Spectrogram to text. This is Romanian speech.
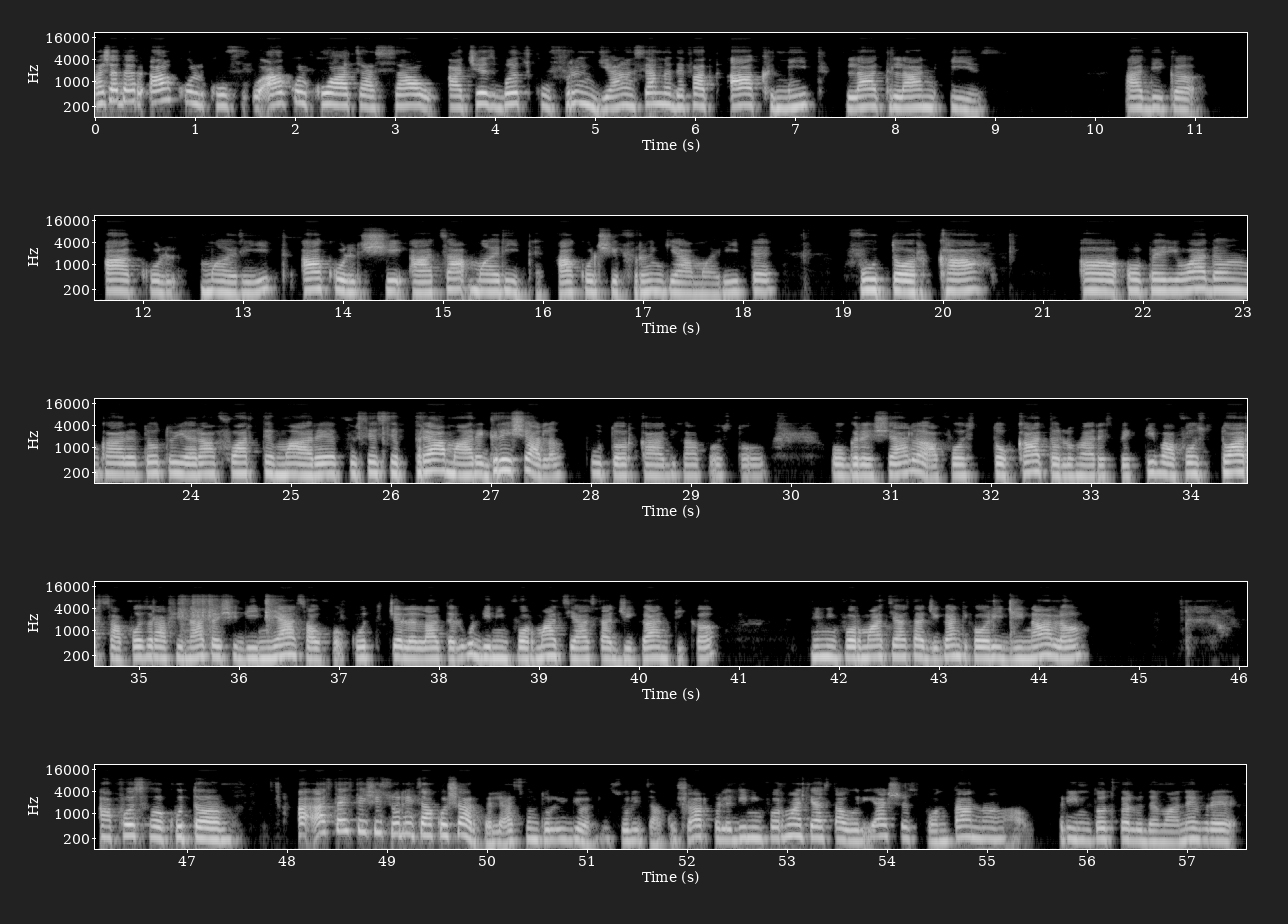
Așadar, acul cu, acul cu ața sau acest băț cu frânghia înseamnă de fapt acnit latlan is. Adică acul mărit, acul și ața mărite, acul și frânghia mărite, futorca, o perioadă în care totul era foarte mare, fusese prea mare, greșeală, futorca, adică a fost o, o greșeală, a fost tocată lumea respectivă, a fost toarsă, a fost rafinată și din ea s-au făcut celelalte lucruri, din informația asta gigantică din informația asta gigantică originală a fost făcută a, asta este și sulița cu șarpele a Sfântului Gheorghe. Sulița cu șarpele, din informația asta uriașă, spontană, prin tot felul de manevre.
